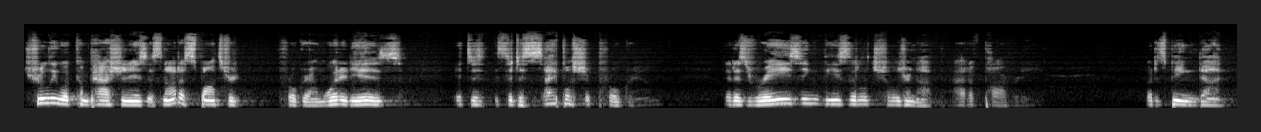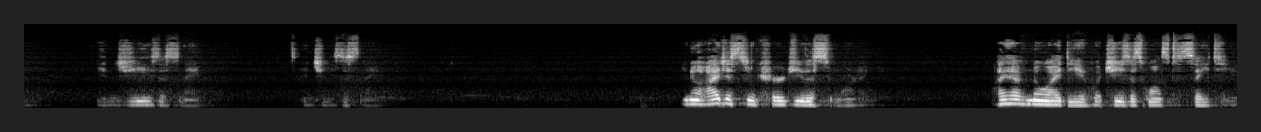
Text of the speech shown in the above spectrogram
truly what compassion is, it's not a sponsored program. What it is, it's a, it's a discipleship program that is raising these little children up out of poverty. But it's being done in Jesus' name. In Jesus' name. You know, I just encourage you this morning. I have no idea what Jesus wants to say to you.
